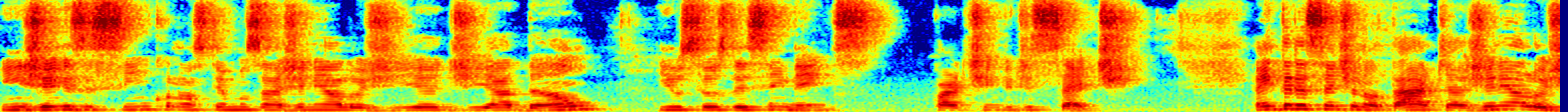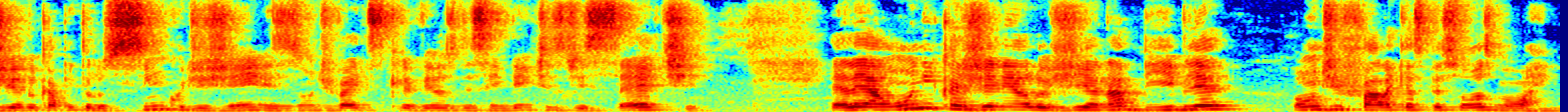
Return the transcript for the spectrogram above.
Em Gênesis 5, nós temos a genealogia de Adão e os seus descendentes, partindo de Sete. É interessante notar que a genealogia do capítulo 5 de Gênesis, onde vai descrever os descendentes de Sete, ela é a única genealogia na Bíblia onde fala que as pessoas morrem.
